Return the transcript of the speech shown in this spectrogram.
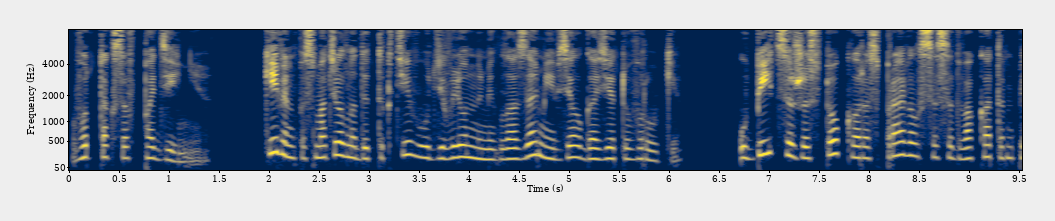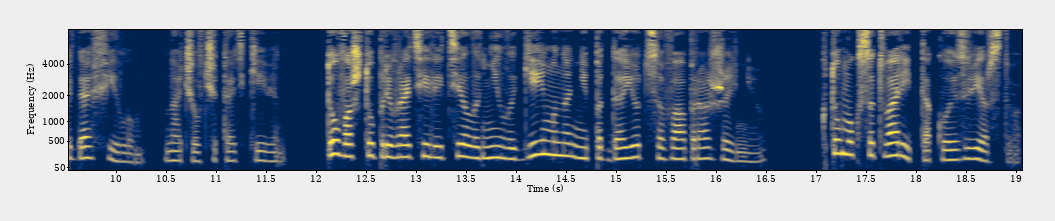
Вот так совпадение. Кевин посмотрел на детектива удивленными глазами и взял газету в руки. «Убийца жестоко расправился с адвокатом-педофилом», — начал читать Кевин. «То, во что превратили тело Нила Геймана, не поддается воображению. Кто мог сотворить такое зверство?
